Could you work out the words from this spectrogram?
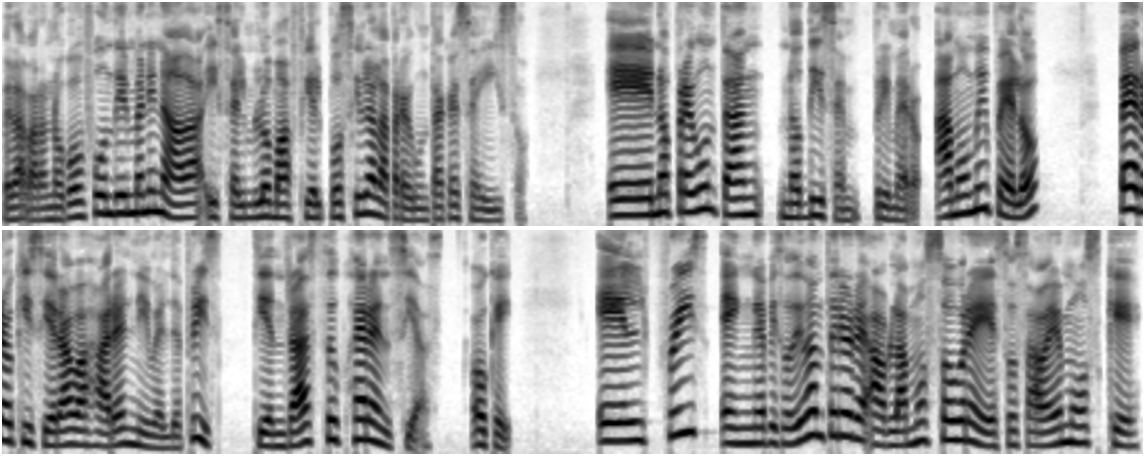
para no confundirme ni nada y ser lo más fiel posible a la pregunta que se hizo. Eh, nos preguntan, nos dicen, primero, amo mi pelo, pero quisiera bajar el nivel de frizz. ¿Tendrás sugerencias? Ok. El frizz, en episodios anteriores hablamos sobre eso. Sabemos que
